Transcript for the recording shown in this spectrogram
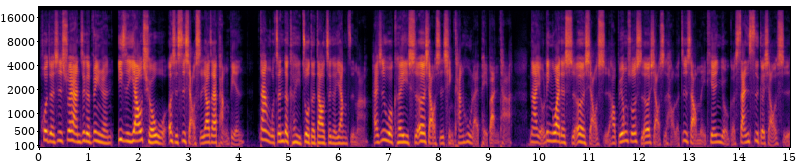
或者是虽然这个病人一直要求我二十四小时要在旁边，但我真的可以做得到这个样子吗？还是我可以十二小时请看护来陪伴他？那有另外的十二小时，好，不用说十二小时好了，至少每天有个三四个小时，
